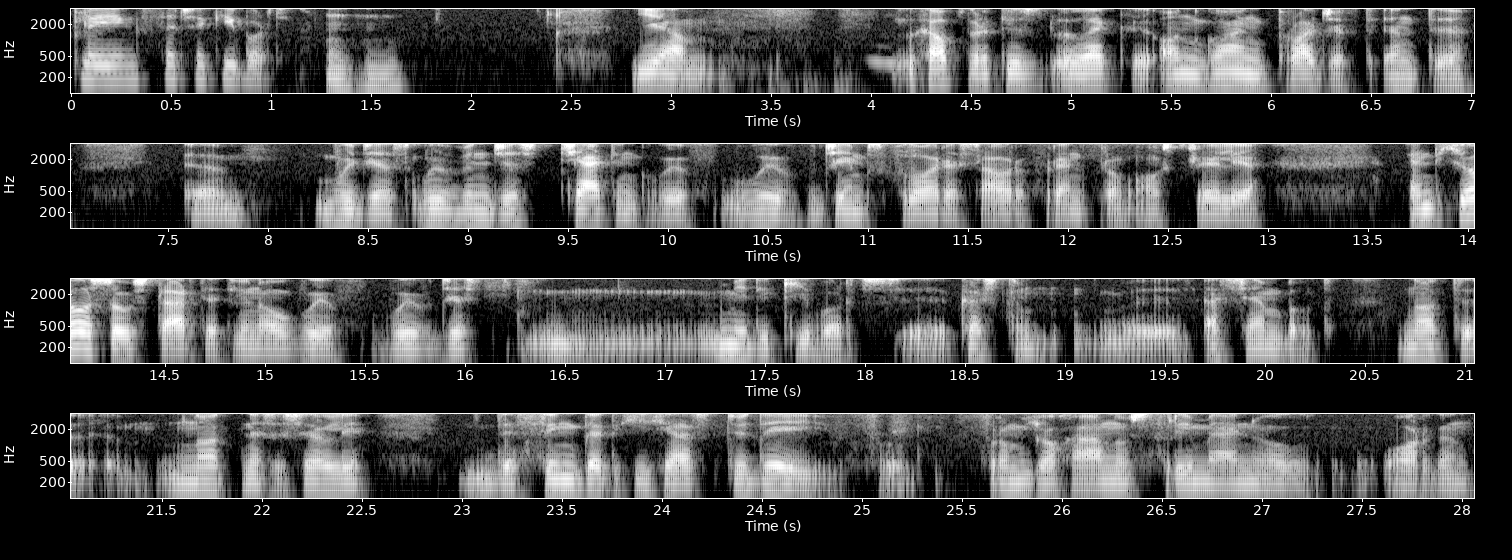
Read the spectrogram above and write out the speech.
playing such a keyboard. hmm Yeah, um, Hauptwerk is like ongoing project, and uh, um, we just we've been just chatting with with James Flores, our friend from Australia, and he also started, you know, with with just mm, MIDI keyboards, uh, custom uh, assembled, not uh, not necessarily the thing that he has today from from Johannus three manual organ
